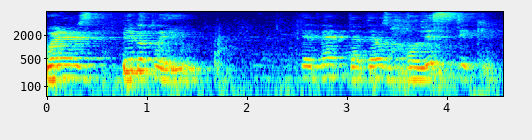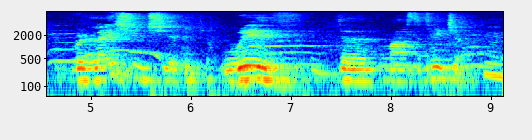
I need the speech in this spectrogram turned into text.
Whereas biblically, it meant that there was a holistic relationship with the master teacher. Mm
